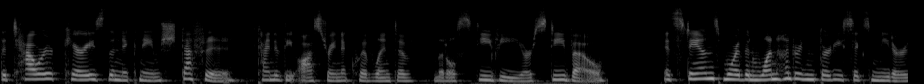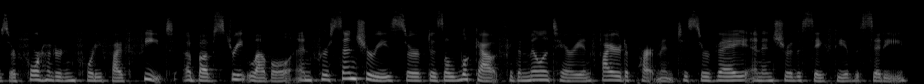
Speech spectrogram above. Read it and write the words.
the tower carries the nickname Steffel, kind of the Austrian equivalent of Little Stevie or Stevo. It stands more than 136 meters or 445 feet above street level and for centuries served as a lookout for the military and fire department to survey and ensure the safety of the city.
